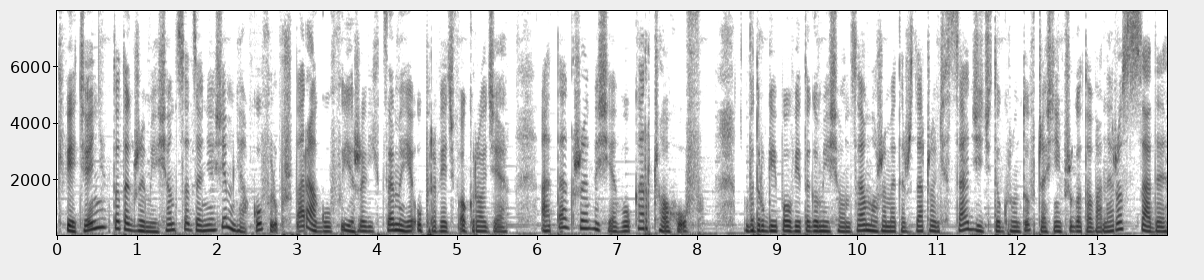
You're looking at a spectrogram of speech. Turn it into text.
Kwiecień to także miesiąc sadzenia ziemniaków lub szparagów, jeżeli chcemy je uprawiać w ogrodzie, a także wysiewu karczochów. W drugiej połowie tego miesiąca możemy też zacząć sadzić do gruntu wcześniej przygotowane rozsady,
